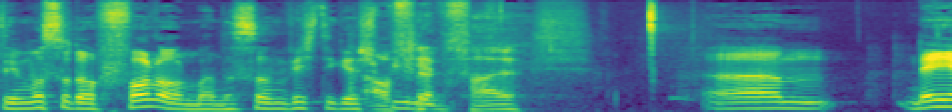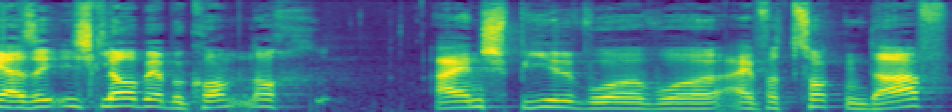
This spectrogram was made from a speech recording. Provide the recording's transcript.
Den musst du doch followen, Mann. Das ist so ein wichtiger Spieler. Auf jeden Fall. Ähm, nee, also ich glaube, er bekommt noch ein Spiel, wo er, wo er einfach zocken darf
